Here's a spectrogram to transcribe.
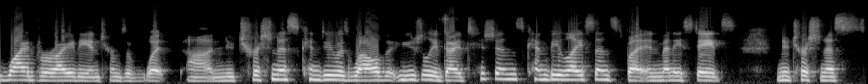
wide variety in terms of what uh, nutritionists can do as well. But usually, dietitians can be licensed, but in many states, nutritionists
